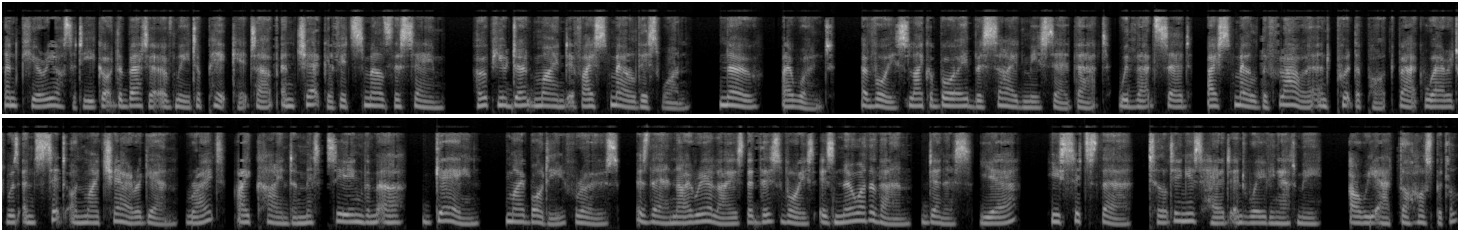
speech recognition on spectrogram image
and curiosity got the better of me to pick it up and check if it smells the same. Hope you don't mind if I smell this one. No, I won't. A voice like a boy beside me said that. With that said, I smelled the flower and put the pot back where it was and sit on my chair again. Right? I kinda missed seeing them uh, again. My body froze, as then I realized that this voice is no other than Dennis. Yeah? He sits there, tilting his head and waving at me. Are we at the hospital?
